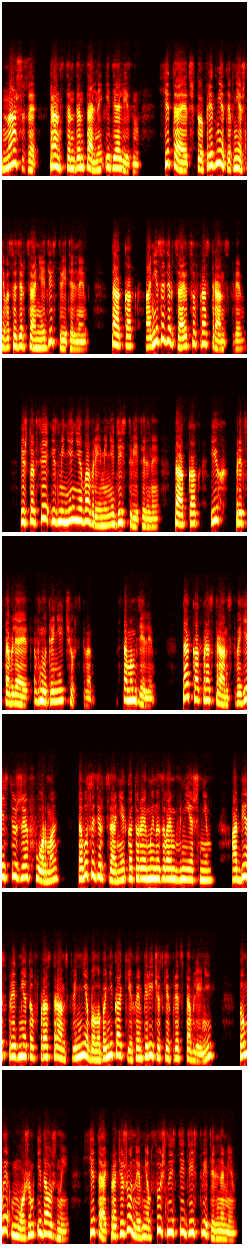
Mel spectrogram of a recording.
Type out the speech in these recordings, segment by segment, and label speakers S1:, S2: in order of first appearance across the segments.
S1: Наш же трансцендентальный идеализм считает, что предметы внешнего созерцания действительны, так как они созерцаются в пространстве, и что все изменения во времени действительны, так как их представляет внутреннее чувство. В самом деле, так как пространство есть уже форма того созерцания, которое мы называем внешним, а без предметов в пространстве не было бы никаких эмпирических представлений, то мы можем и должны считать протяженные в нем сущности действительными.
